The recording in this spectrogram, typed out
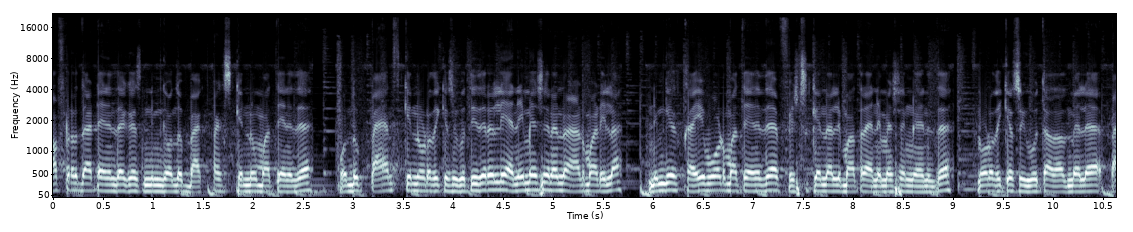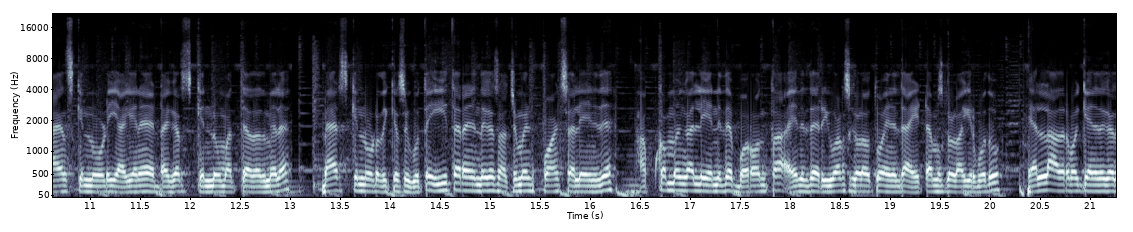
ಆಫ್ಟರ್ ದಟ್ ಏನಿದೆ ಗೈಸ್ ನಿಮ್ಗೆ ಒಂದು ಬ್ಯಾಕ್ ಪ್ಯಾಕ್ ಸ್ಕಿನ್ ಮತ್ತೆ ಏನಿದೆ ಒಂದು ಪ್ಯಾನ್ ಸ್ಕಿನ್ ನೋಡೋದಕ್ಕೆ ಸಿಗುತ್ತೆ. ಇದರಲ್ಲಿ ಅನಿಮೇಷನ್ ಅನ್ನು ಆಡ್ ಮಾಡಿಲ್ಲ. ನಿಮಗೆ ಸ್ಕೈ ಬೋರ್ಡ್ ಮತ್ತೆ ಏನಿದೆ ಫಿಶ್ ಸ್ಕಿನ್ ಅಲ್ಲಿ ಮಾತ್ರ ಅನಿಮೇಷನ್ ಏನಿದೆ ನೋಡೋದಕ್ಕೆ ಸಿಗುತ್ತೆ. ಅದಾದ್ಮೇಲೆ ಪ್ಯಾನ್ ಸ್ಕಿನ್ ನೋಡಿ, ಹಾಗೇನೆ ಡಗರ್ ಸ್ಕಿನ್ ಮತ್ತೆ ಅದಾದ್ಮೇಲೆ ಬ್ಯಾಟ್ ಸ್ಕಿನ್ ನೋಡೋದಕ್ಕೆ ಸಿಗುತ್ತೆ. ಈ ತರ ಏನಿದೆ ಅಚೀವ್ಮೆಂಟ್ ಪಾಯಿಂಟ್ಸ್ ಅಲ್ಲಿ ಏನಿದೆ ಅಪ್ಕಮಿಂಗ್ ಅಲ್ಲಿ ಏನಿದೆ, ಬರುವಂತ ಏನಿದೆ ರಿವಾರ್ಡ್ಸ್ಗಳು ಅಥವಾ ಏನಿದೆ ಐಟಮ್ಸ್ಗಳು ಆಗಿರ್ಬೋದು, ಎಲ್ಲ ಅದ್ರ ಬಗ್ಗೆ ಏನಿದೆ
